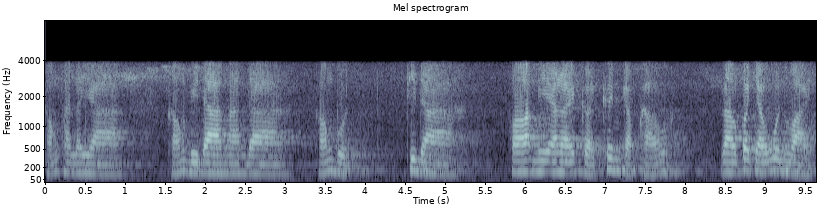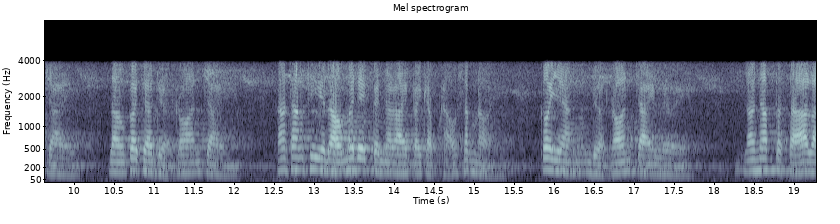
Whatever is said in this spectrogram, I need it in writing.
ของภรรยา ของบิดามารดา ของบุตรธิดาพอมีอะไรเกิดขึ้นกับเขา เราก็จะวุ่นวายใจ เราก็จะเดือดร้อนใจ ทั้งๆทที่เราไม่ได้เป็นอะไรไปกับเขาสักหน่อย ก็ยังเดือดร้อนใจเลย แล้วนับภาษาอะไร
